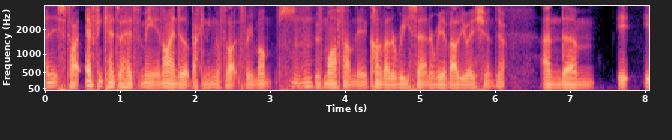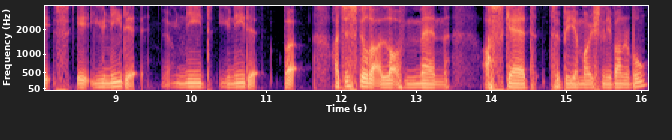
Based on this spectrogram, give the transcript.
And it's like everything came to a head for me, and I ended up back in England for like three months Mhm. with my family, and kind of had a reset and a reevaluation Yeah. and um, it it's it you need it. Yeah. You need you need it. But I just feel that a lot of men are scared to be emotionally vulnerable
